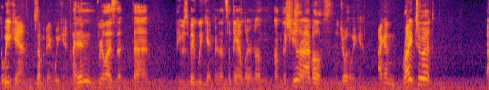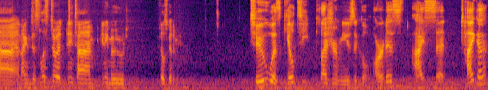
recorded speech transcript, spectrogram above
The Weeknd, because I'm a big Weeknd. I didn't realize that that he was a big Weeknd fan. That's something I learned on on this trip. and I both enjoy The Weeknd. I can write to it, uh, and I can just listen to it anytime, any mood. Feels good to me. Two was guilty pleasure musical artist. I said Tyga.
